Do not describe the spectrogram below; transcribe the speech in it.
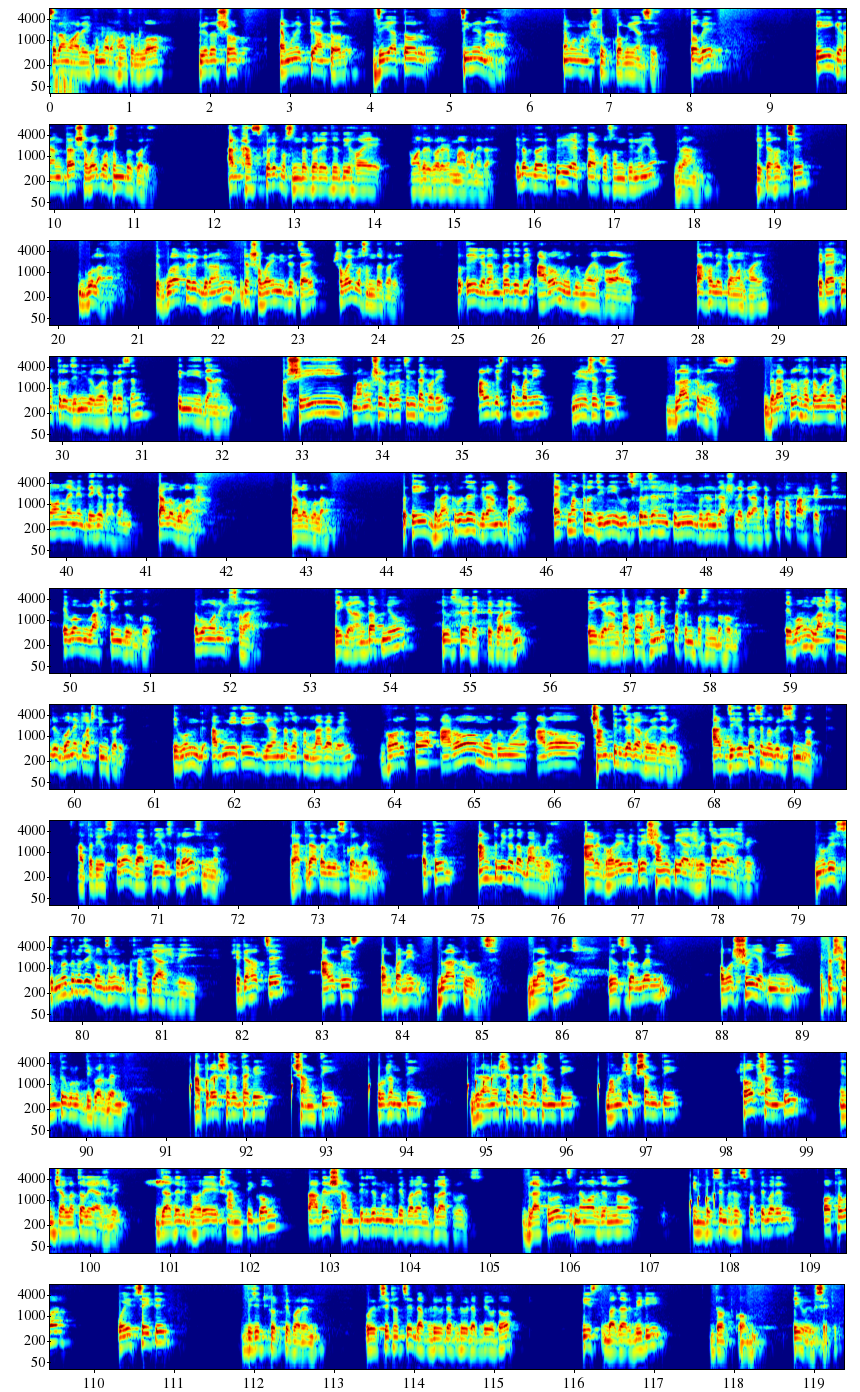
আসসালামু আলাইকুম রহমতুল্লাহ। প্রিয় দর্শক, এমন একটি আতর যে আতর চিনে না, এমন মানুষ খুব কমই আছে। তবে এই ঘ্রাণটা সবাই পছন্দ করে। আর খাস করে পছন্দ করে যদি হয় আমাদের ঘরের মা বোনেরা। এটা তাদের প্রিয় একটা পছন্দনীয় গ্রান যেটা হচ্ছে গোলাপ। তো গোলাপের গ্রান এটা সবাই নিতে চায়, সবাই পছন্দ করে। তো এই গ্রানটা যদি আরও মধুময় হয়, তাহলে কেমন হয়? এটা একমাত্র যিনি ব্যবহার করেছেন, তিনি জানেন। তো সেই মানুষের কথা চিন্তা করে আলকিস্ট কোম্পানি নিয়ে এসেছে ব্ল্যাক রোজ। ব্ল্যাক রোজ হয়তো অনেকে অনলাইনে দেখে থাকেন, কালো গোলাপ। কালো গোলাপ। তো এই ব্ল্যাক রোজের গ্রামটা একমাত্র যিনি ইউজ করেছেন, তিনি বোঝেন যে আসলে গ্রামটা কত পারফেক্ট এবং লাস্টিং যোগ্য এবং অনেক ছড়ায়। এই গ্রামটা আপনিও ইউজ করে দেখতে পারেন। এই গ্রামটা আপনার হান্ড্রেড পার্সেন্ট পছন্দ হবে। এবং লাস্টিং যোগ্য অনেক লাস্টিং করে। এবং আপনি এই গ্রামটা যখন লাগাবেন, ঘর তো আরও মধুময়, আরও শান্তির জায়গা হয়ে যাবে। আর যেহেতু আছে নবীর সুন্নাত হাতের ইউজ করা, রাত্রে ইউজ করাও সুন্নাত। রাত্রে হাতের ইউজ করবেন। এতে আন্তরিকতা বাড়বে, আর ঘরের ভিতরে শান্তি আসবে, চলে আসবে। নবীর সুন্নত অনুযায়ী কমসে কম তত শান্তি আসবেই। সেটা হচ্ছে আলকিস কোম্পানির black rose. Black rose use করবেন অবশ্যই আপনি একটা শান্তি উপলব্ধি করবেন। আতরের সাথে থাকে শান্তি, প্রশান্তি, ঘ্রাণের সাথে থাকে শান্তি, মানসিক শান্তি, সব শান্তি ইনশাল্লাহ চলে আসবে। যাদের ঘরে শান্তি কম, তাদের শান্তির জন্য নিতে পারেন ব্ল্যাক রোজ ব্ল্যাক রোজ নেওয়ার জন্য ইনবক্সে মেসেজ করতে পারেন অথবা ওয়েবসাইটে ভিজিট করতে পারেন। ওয়েবসাইট হচ্ছে W W W dot east Bazar BD dot com এই ওয়েবসাইটে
